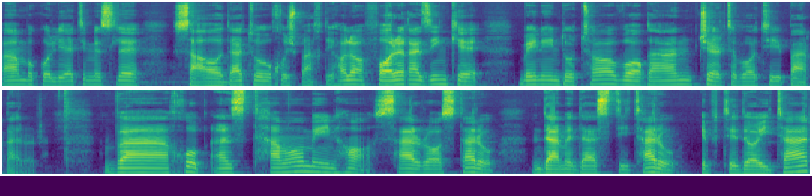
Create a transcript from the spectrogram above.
و هم با کلیتی مثل سعادت و خوشبختی. حالا فارغ از این که بین این دوتا واقعا چه ارتباطی برقراره. و خب از تمام اینها سرراستر و دم دستی تر و ابتدایی تر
